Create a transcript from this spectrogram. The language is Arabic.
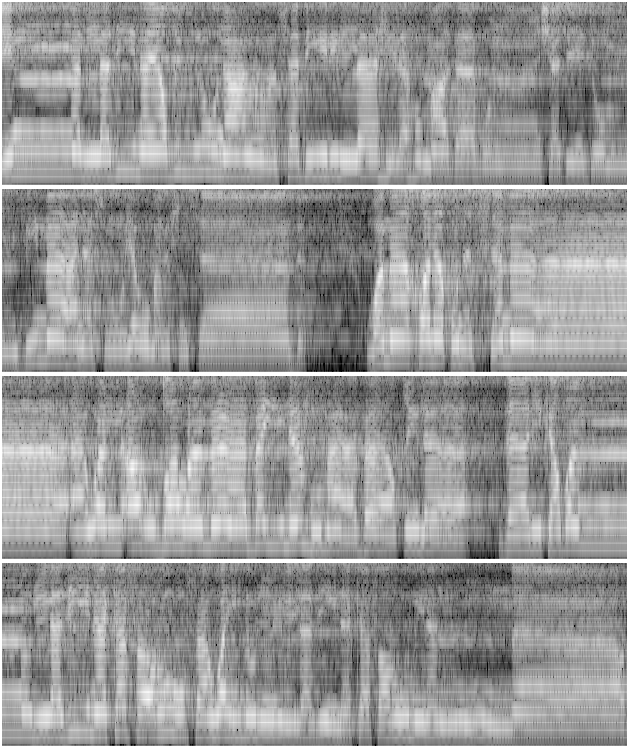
إن الذين يضلون عن سبيل الله لهم عذاب شديد بما نسوا يوم الحساب. وما خلقنا السماء والأرض وما بينهما باطلا. ذلك ظن الذين كفروا فويل للذين كفروا من النار.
